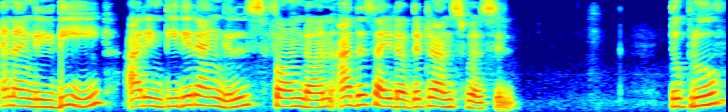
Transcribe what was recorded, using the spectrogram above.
and angle D are interior angles formed on other side of the transversal. To prove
